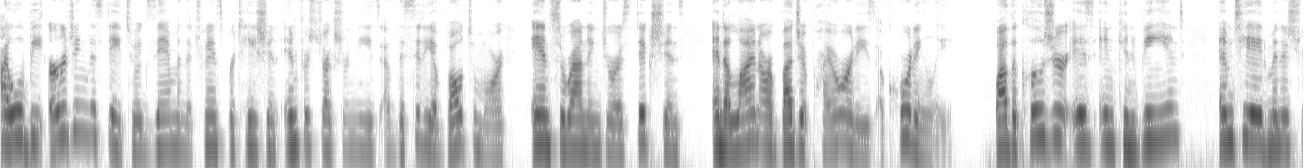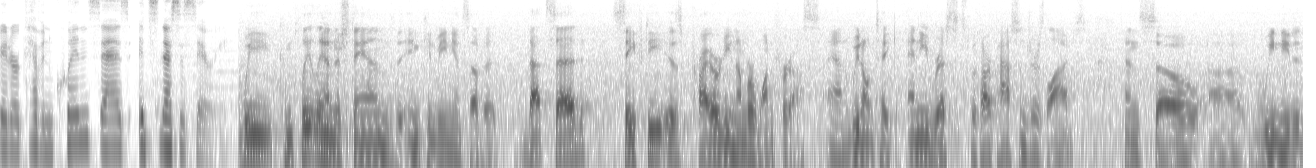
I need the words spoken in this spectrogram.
I will be urging the state to examine the transportation infrastructure needs of the city of Baltimore and surrounding jurisdictions and align our budget priorities accordingly. While the closure is inconvenient, MTA Administrator Kevin Quinn says it's necessary. We completely understand the inconvenience of it. That said, safety is priority number one for us, and we don't take any risks with our passengers' lives. And so uh, we needed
